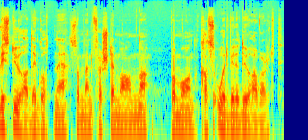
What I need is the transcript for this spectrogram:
Hvis du hadde gått ned som den første mannen på månen, hvilke ord ville du ha valgt?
